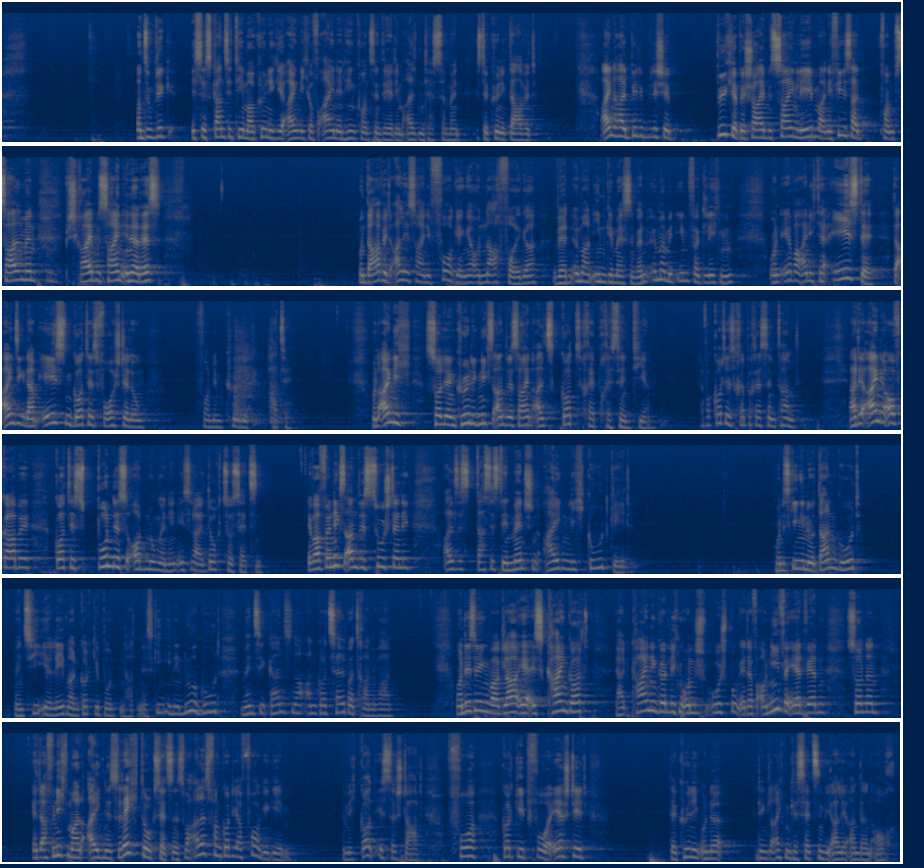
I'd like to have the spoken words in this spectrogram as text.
Und zum Glück ist das ganze Thema Könige eigentlich auf einen hin konzentriert im Alten Testament. Ist der König David. Eineinhalb biblische Bücher beschreiben sein Leben, eine Vielzahl von Psalmen beschreiben sein Inneres. Und David, alle seine Vorgänger und Nachfolger werden immer an ihm gemessen, werden immer mit ihm verglichen. Und er war eigentlich der Erste, der Einzige, der am ehesten Gottes Vorstellung von dem König hatte. Und eigentlich sollte ein König nichts anderes sein als Gott repräsentieren. Er war Gottes Repräsentant. Er hatte eine Aufgabe, Gottes Bundesordnungen in Israel durchzusetzen. Er war für nichts anderes zuständig, als es, dass es den Menschen eigentlich gut geht. Und es ging ihnen nur dann gut, wenn sie ihr Leben an Gott gebunden hatten. Es ging ihnen nur gut, wenn sie ganz nah an Gott selber dran waren. Und deswegen war klar, er ist kein Gott, er hat keinen göttlichen Ursprung, er darf auch nie verehrt werden, sondern er darf nicht mal eigenes Recht durchsetzen. Es war alles von Gott ja vorgegeben. Nämlich Gott ist der Staat. Vor, Gott gibt vor. Er steht der König unter den gleichen Gesetzen wie alle anderen auch.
